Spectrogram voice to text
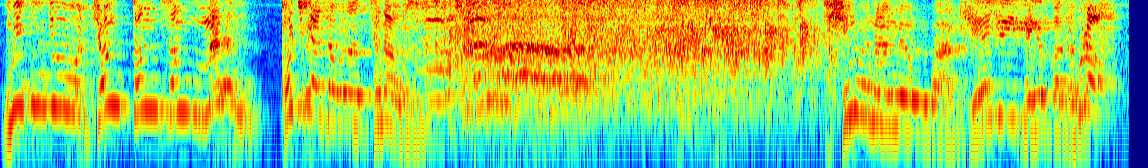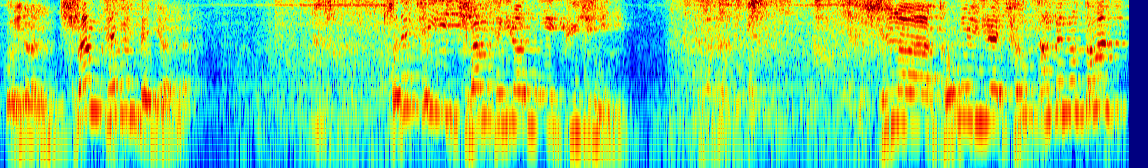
민주 정통성만은 고집해야 한다고는 생각하고 있습니다. 신문학명과 기회주의 배격과 더불어 우리는 지방색을 배제합니다. 도대체 이 지방색이란 이 귀신이 신라 통일 이래 1300년 동안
